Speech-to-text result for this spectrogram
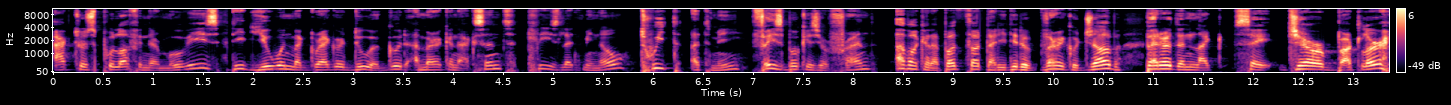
actors pull off in their movies. Did Ewan McGregor do a good American accent? Please let me know. Tweet at me. Facebook is your friend. Abracadapod thought that he did a very good job, better than, like, say, Gerard Butler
